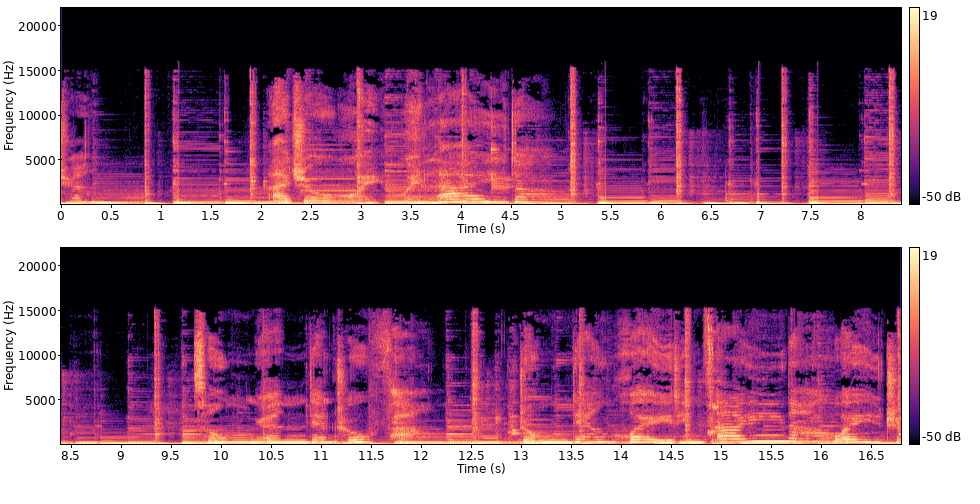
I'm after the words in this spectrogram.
圈，爱就会回来的。从原点出发，终点会停在那位置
